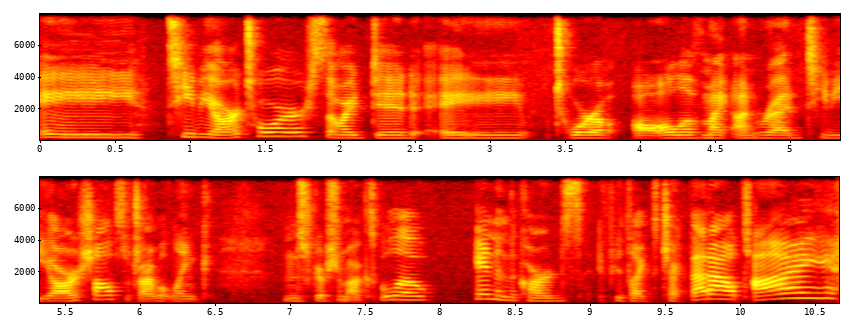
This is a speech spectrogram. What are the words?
a TBR tour, so I did a tour of all of my unread TBR shelves, which I will link in the description box below and in the cards if you'd like to check that out. I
